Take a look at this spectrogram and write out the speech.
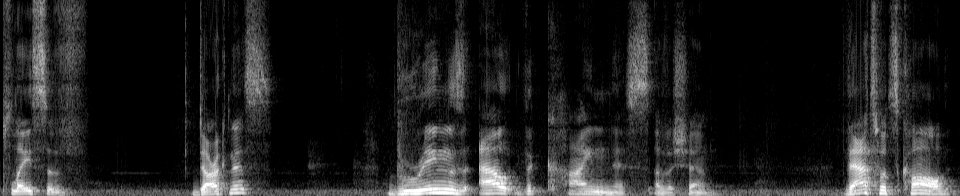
place of darkness brings out the kindness of Hashem. That's what's called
